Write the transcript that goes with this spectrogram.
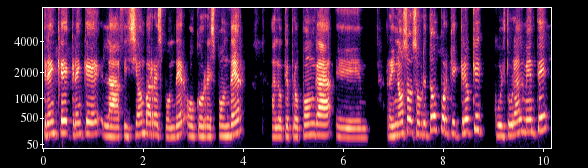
¿Creen que, ¿Creen que la afición va a responder o corresponder a lo que proponga eh, Reynoso? Sobre todo porque creo que culturalmente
